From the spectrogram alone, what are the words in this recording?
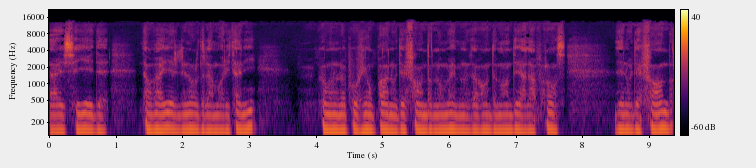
a essayé d'envahir le nord de la Mauritanie. Comme nous ne pouvions pas nous défendre nous-mêmes, nous avons demandé à la France de nous défendre.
